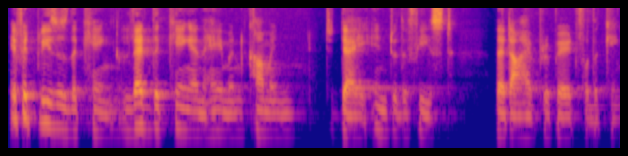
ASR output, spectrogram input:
If it pleases the king, let the king and Haman come in today into the feast that I have prepared for the king.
